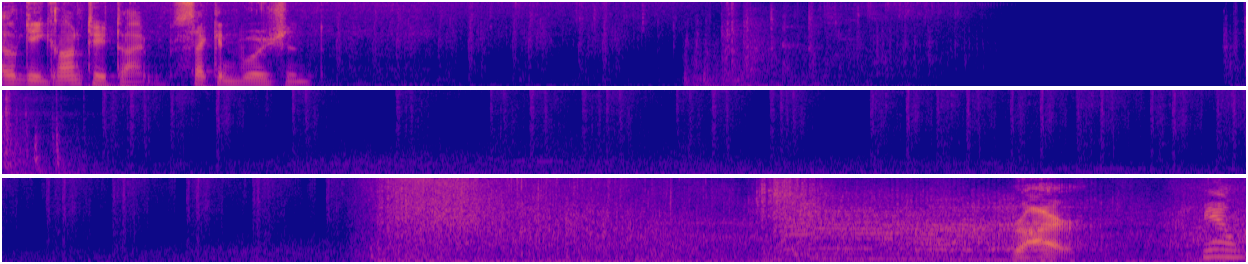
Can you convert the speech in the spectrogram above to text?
El Gigante time, second version. Rar. Meow.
